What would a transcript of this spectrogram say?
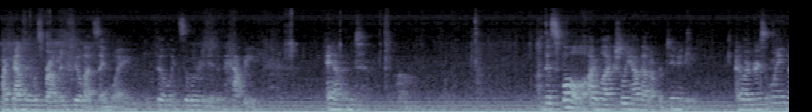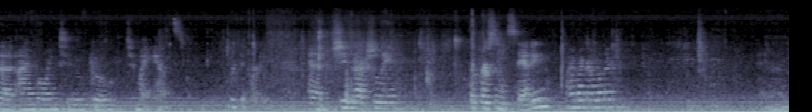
my family was from and feel that same way, feel exhilarated and happy. And um, this fall, I will actually have that opportunity. I learned recently that I'm going to go to my aunt's birthday party. And she's actually the person standing behind my grandmother. And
